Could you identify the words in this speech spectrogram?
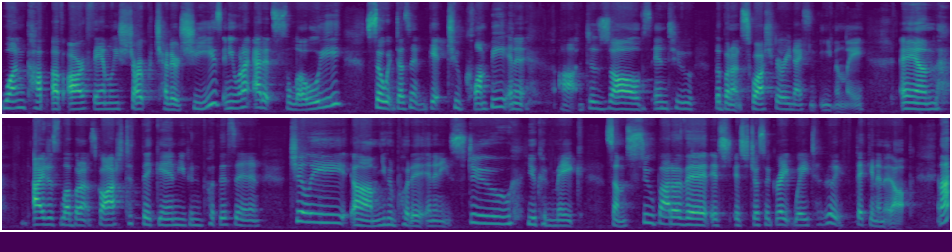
one cup of our family sharp cheddar cheese and you wanna add it slowly so it doesn't get too clumpy and it uh, dissolves into the butternut squash very nice and evenly. And I just love butternut squash to thicken. You can put this in chili, um, you can put it in any stew, you can make some soup out of it. It's, it's just a great way to really thicken it up. And I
